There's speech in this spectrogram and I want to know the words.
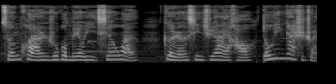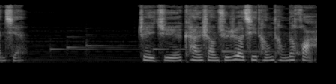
存款如果没有一千万，个人兴趣爱好都应该是赚钱。这句看上去热气腾腾的话，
